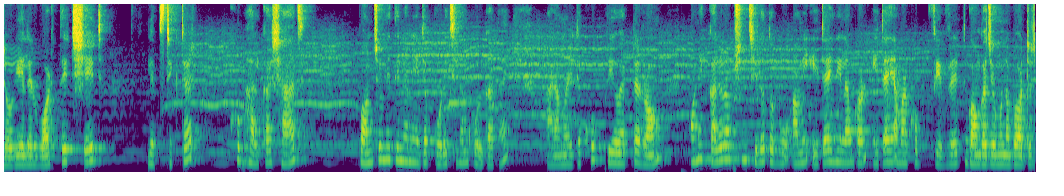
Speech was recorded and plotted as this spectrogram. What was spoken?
লোরিয়েলের ওয়ার্থেড শেড লিপস্টিকটার খুব হালকা সাজ। পঞ্চমীর দিন আমি এটা পরেছিলাম কলকাতায় আর আমার এটা খুব প্রিয় একটা রং। অনেক কালার অপশন ছিল, তবু আমি এটাই নিলাম কারণ এটাই আমার খুব ফেভারেট গঙ্গা যমুনা বর্ডার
